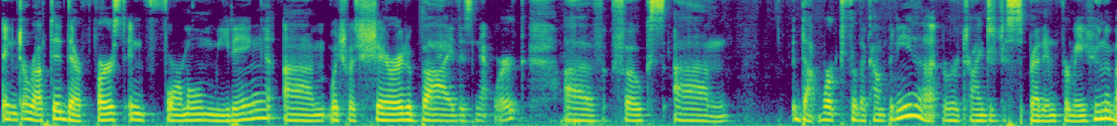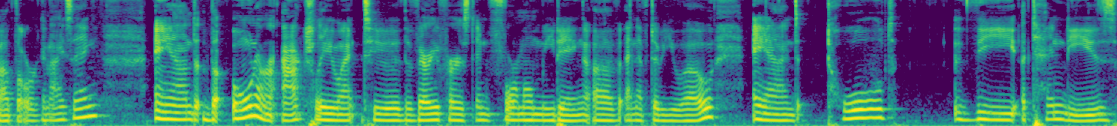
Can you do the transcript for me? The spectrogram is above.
interrupted their first informal meeting, um, which was shared by this network of folks um, that worked for the company that were trying to just spread information about the organizing. And the owner actually went to the very first informal meeting of NFWO and told the attendees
